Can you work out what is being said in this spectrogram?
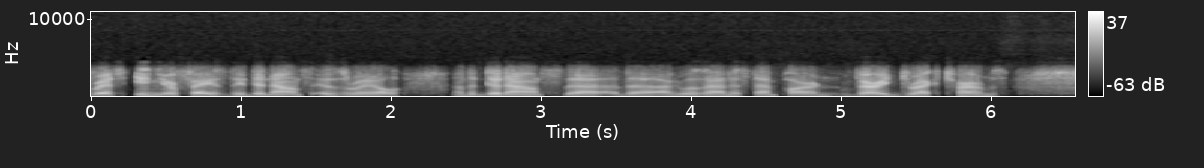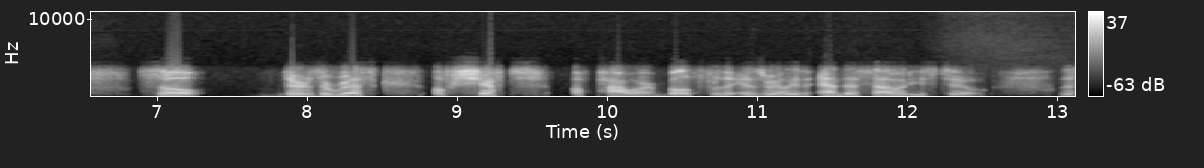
rich in your face. They denounce Israel and they denounce the, the Anglo-Zionist empire in very direct terms. So there's a risk of shift of power, both for the Israelis and the Saudis too. The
